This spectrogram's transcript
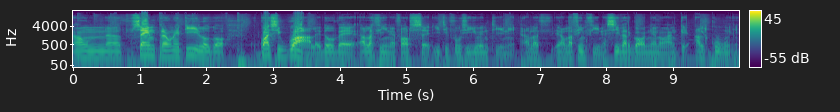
a un, sempre a un epilogo quasi uguale dove alla fine forse i tifosi juventini alla, alla, fin fine si vergognano anche alcuni.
